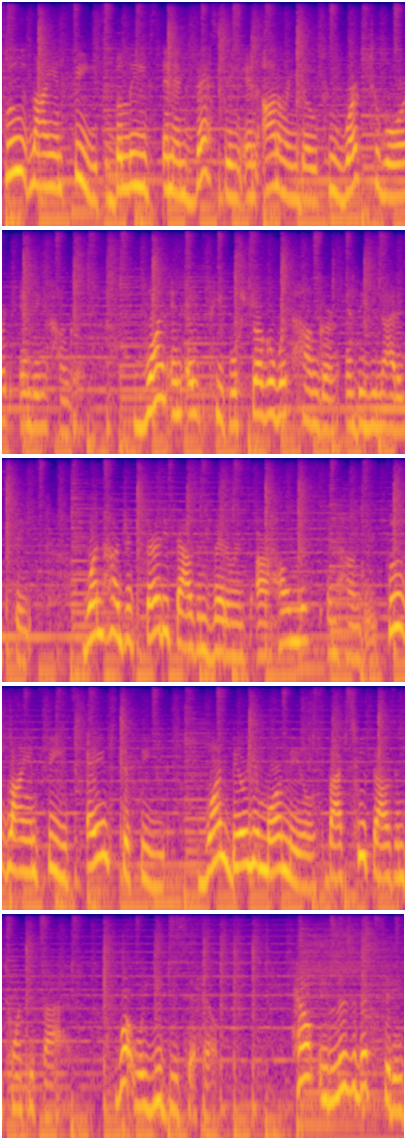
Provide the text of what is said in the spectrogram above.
Food Lion Feeds believes in investing in honoring those who work toward ending hunger. One in eight people struggle with hunger in the United States. 130,000 veterans are homeless and hungry. Food Lion Feeds aims to feed 1 billion more meals by 2025. What will you do to help? Help Elizabeth City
